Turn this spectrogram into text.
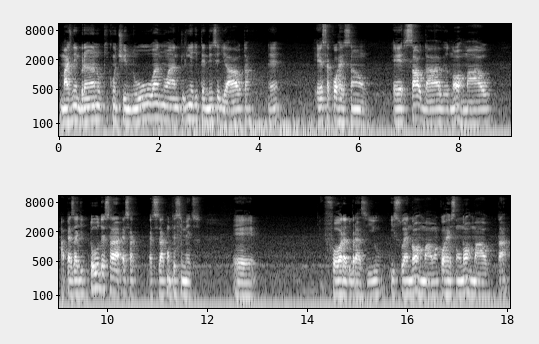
Mas lembrando que continua numa linha de tendência de alta, né? Essa correção é saudável, normal, apesar de todos essa, essa, esses acontecimentos é, fora do Brasil, isso é normal, uma correção normal, tá?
